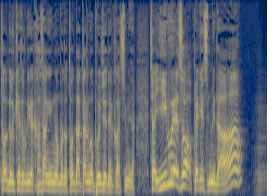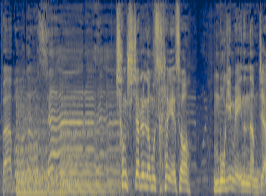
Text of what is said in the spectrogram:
더 노력해서 우리가 가상 인간보다 더 낫다는 거 보여줘야 될 것 같습니다. 자, 2부에서 뵙겠습니다. 청취자를 너무 사랑해서 목이 메이는 남자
